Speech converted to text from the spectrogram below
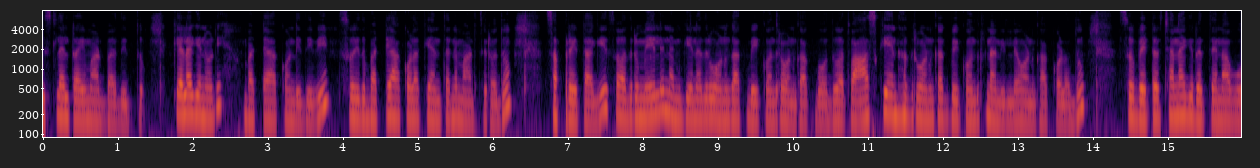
ಬಿಸಿಲಲ್ಲಿ ಡ್ರೈ ಮಾಡಬಾರ್ದಿತ್ತು ಕೆಳಗೆ ನೋಡಿ ಬಟ್ಟೆ ಹಾಕ್ಕೊಂಡಿದ್ದೀವಿ ಸೊ, ಇದು ಬಟ್ಟೆ ಹಾಕ್ಕೊಳ್ಳೋಕ್ಕೆ ಅಂತಲೇ ಮಾಡ್ತಿರೋದು ಸಪ್ರೇಟಾಗಿ ಸೊ, ಅದ್ರ ಮೇಲೆ ನಮಗೇನಾದರೂ ಒಣಗಾಕಬೇಕು ಅಂದರೆ ಒಣಗಾಕ್ಬೋದು. ಅಥವಾ ಹಾಸಿಗೆ ಏನಾದರೂ ಒಣಗಾಕಬೇಕು ಅಂದರೂ ನಾನು ಇಲ್ಲೇ ಒಣಗಾಕ್ಕೊಳ್ಳೋದು ಸೊ ಬೆಟರ್ ಚೆನ್ನಾಗಿರುತ್ತೆ. ನಾವು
